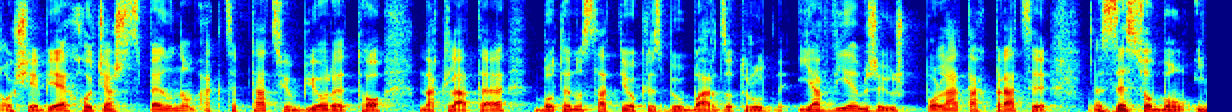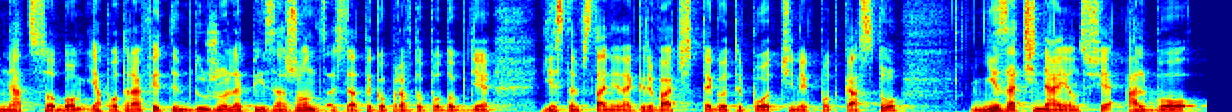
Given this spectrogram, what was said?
o siebie, chociaż z pełną akceptacją biorę to na klatę, bo ten ostatni okres był bardzo trudny. Ja wiem, że już po latach pracy ze sobą i nad sobą ja potrafię tym dużo lepiej zarządzać, dlatego prawdopodobnie jestem w stanie nagrywać tego typu odcinek podcastu nie zacinając się albo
